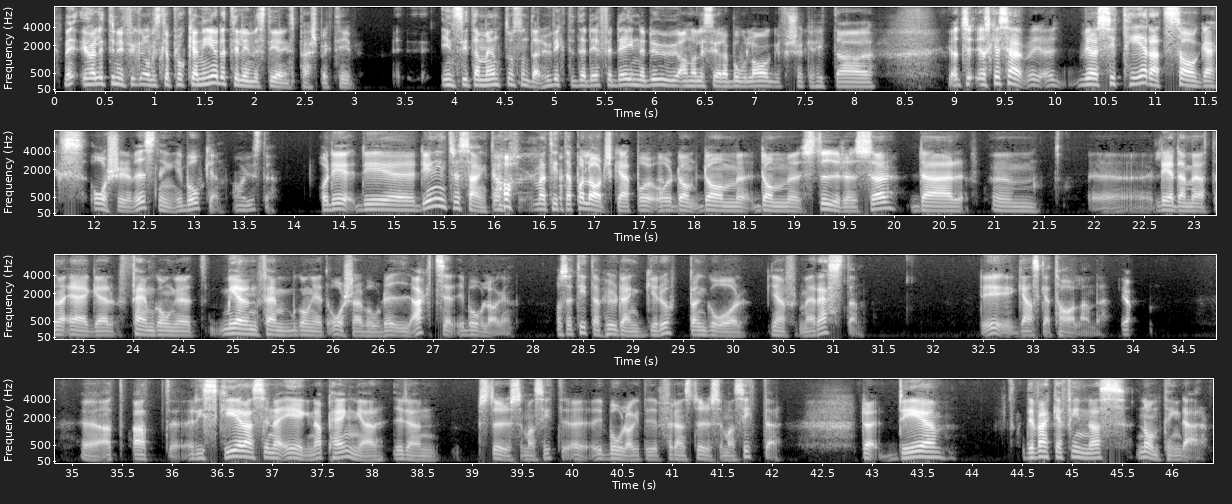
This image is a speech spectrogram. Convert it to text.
Men jag är lite nyfiken om vi ska plocka ner det till investeringsperspektiv. Incitament och sånt där, hur viktigt är det för dig när du analyserar bolag, försöker hitta... Jag, jag ska säga, vi har citerat Sagax årsredovisning i boken. Ja, just det. Och det, det, det är intressant. Ja. Om man tittar på large cap och, och de, de, de styrelser där um, uh, ledamöterna äger fem gånger, mer än fem gånger ett årsarvode i aktier i bolagen. Och så titta hur den gruppen går jämfört med resten. Det är ganska talande. Ja. Uh, att, att riskera sina egna pengar i den styrelse man sitter, i bolaget för den styrelse man sitter. Det, det verkar finnas någonting där.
